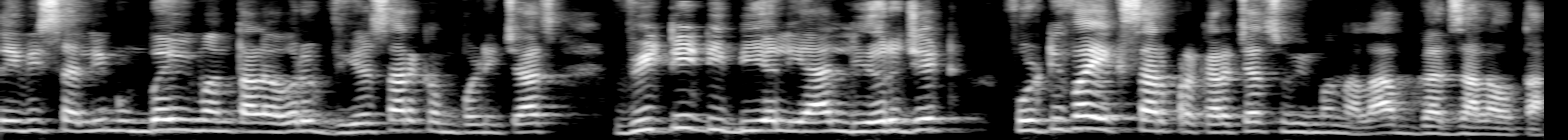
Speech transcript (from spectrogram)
तेवीस साली मुंबई विमानतळावर व्ही एस आर कंपनीच्याच V T D B L या Learjet forty five X R प्रकारच्याच विमानाला अपघात झाला होता.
